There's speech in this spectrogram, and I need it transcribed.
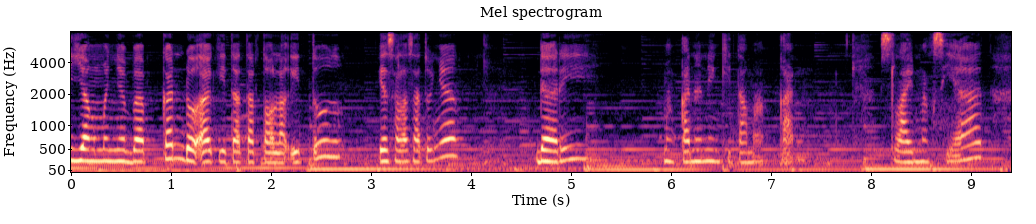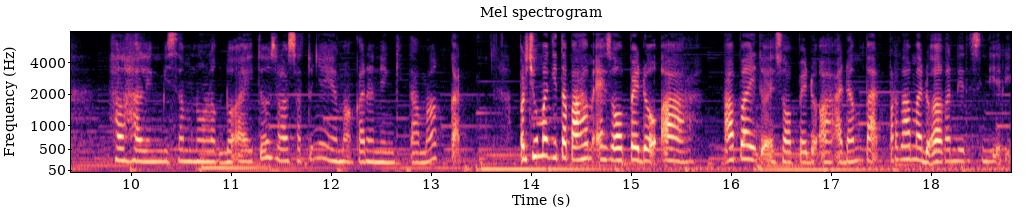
yang menyebabkan doa kita tertolak itu ya salah satunya dari makanan yang kita makan. Selain maksiat, hal-hal yang bisa menolak doa itu salah satunya ya makanan yang kita makan. Percuma kita paham SOP doa. Apa itu SOP doa? Ada empat. Pertama, doakan diri sendiri.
